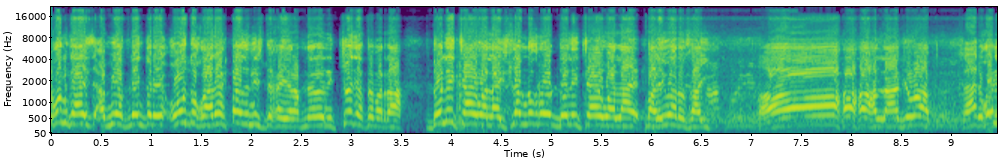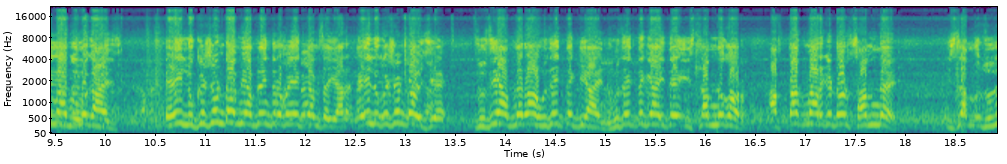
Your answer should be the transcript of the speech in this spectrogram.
এখন গাইজ আমি আপনাদের ও দোকান আরেকটা জিনিস দেখাই আপনারা নিশ্চয় দেখতে পাররা ডলি চায়ওয়ালা ইসলামনগর ডলি চায়ওয়ালা বাড়িবারও চাই লাজবাব। এখন বাদ। হলো গাইজ এই লোকেশনটা আমি আপনাদের কই একদম চাই আর এই লোকেশনটা হইছে যদি আপনারা হুজাইর থেকে আইন হুজাইর থেকে আইতে ইসলামনগর আফতাব মার্কেটের সামনে ইসলাম যদি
